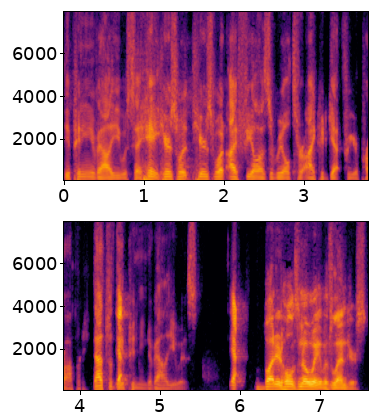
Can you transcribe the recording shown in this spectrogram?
The opinion of value would say, "Hey, here's what here's what I feel as a realtor I could get for your property." That's what the opinion of value is. But it holds no weight with lenders.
